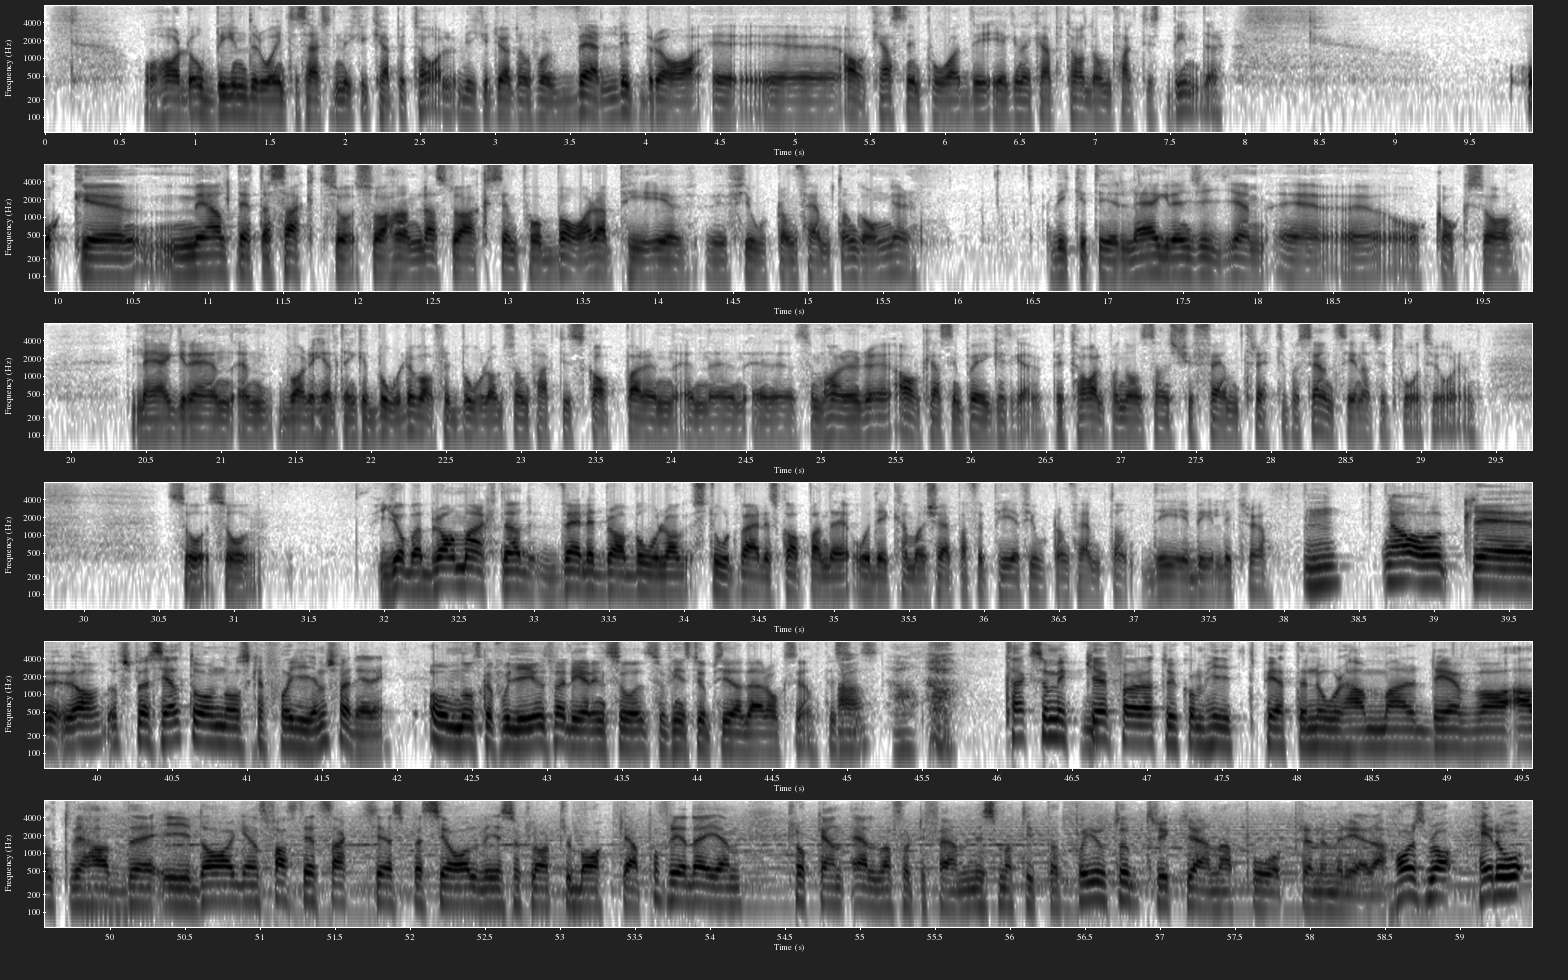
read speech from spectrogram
och, har då, och binder då inte särskilt mycket kapital vilket gör att de får väldigt bra eh, eh, avkastning på det egna kapital de faktiskt binder. Och eh, med allt detta sagt så, så handlas då aktien på bara PE 14-15 gånger. Vilket är lägre än JM eh, eh, och också lägre än, än, vad det helt enkelt borde vara för ett bolag som faktiskt skapar en, en, en som har en avkastning på eget kapital på någonstans 25-30 de senaste två, tre åren. Så, så jobbar bra marknad, väldigt bra bolag, stort värdeskapande och det kan man köpa för P 14-15. Det är billigt tror jag. Mm. Ja, och, eh, ja, speciellt om de ska få JMs värdering. Om de ska få JMs värdering så, så finns det uppsida där också. Precis. Ja. Tack så mycket för att du kom hit, Peter Norhammar. Det var allt vi hade i dagens fastighetsaktiespecial. Vi är såklart tillbaka på fredag igen klockan 11.45. Ni som har tittat på Youtube, tryck gärna på prenumerera. Ha det så bra. Hej då!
